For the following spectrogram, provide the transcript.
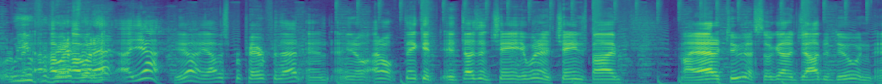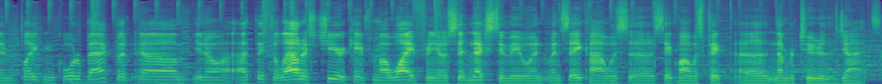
Were you been- I prepared would- I for would- that? Uh, yeah, yeah, yeah. I was prepared for that, and, and, you know, I don't think it, it doesn't change. It wouldn't have changed my my attitude. I still got a job to do and, and playing quarterback, but um, you know, I think the loudest cheer came from my wife. You know, sitting next to me when when Saquon was uh, Saquon was picked uh, number two to the Giants.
